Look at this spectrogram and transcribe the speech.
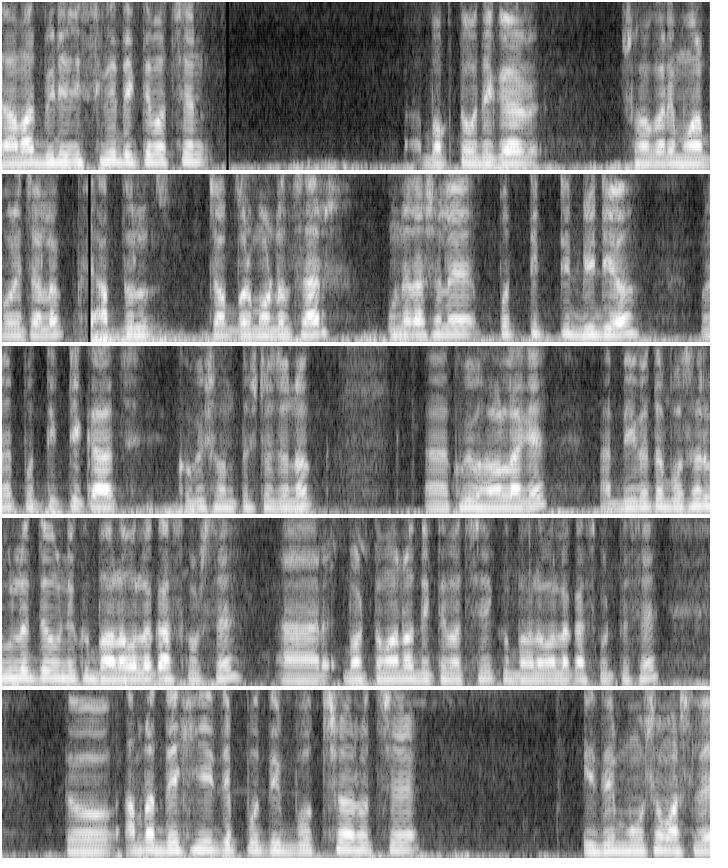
তো আমার ভিডিওর স্ক্রিনে দেখতে পাচ্ছেন বক্তা অধিকার সহকারী মহাপরিচালক আব্দুল জব্বর মন্ডল স্যার। ওনার আসলে প্রত্যেকটি ভিডিও ওনার প্রত্যেকটি কাজ খুবই সন্তুষ্টজনক খুবই ভালো লাগে। আর বিগত বছরগুলোতে উনি খুব ভালো ভালো কাজ করছে আর বর্তমানেও দেখতে পাচ্ছি খুব ভালো ভালো কাজ করতেছে। তো আমরা দেখি যে প্রতি বছর হচ্ছে ঈদের মৌসুম আসলে,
